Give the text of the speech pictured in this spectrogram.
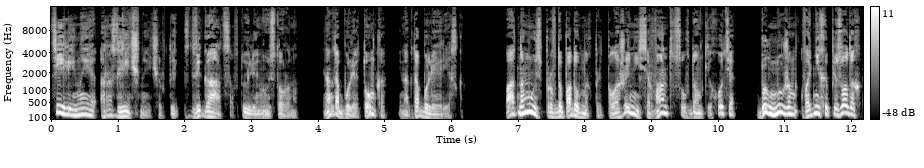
те или иные различные черты, сдвигаться в ту или иную сторону, иногда более тонко, иногда более резко. По одному из правдоподобных предположений, Сервантесу в Дон Кихоте был нужен в одних эпизодах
